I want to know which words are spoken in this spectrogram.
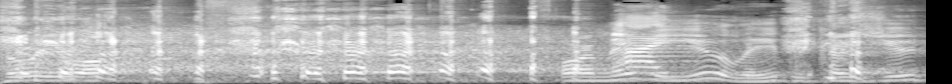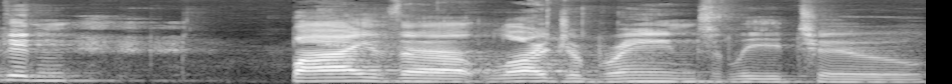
Who are you all? or maybe I- you, Lee, because you didn't buy the larger brains lead to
